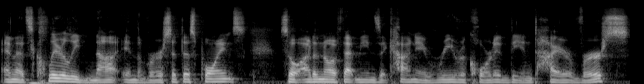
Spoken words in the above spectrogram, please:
And that's clearly not in the verse at this point. So I don't know if that means that Kanye re recorded the entire verse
